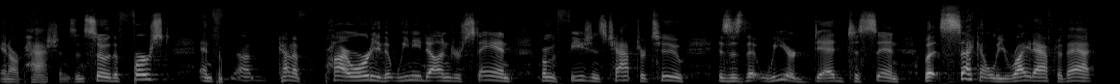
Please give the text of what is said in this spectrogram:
in our passions. And so, the first and uh, kind of priority that we need to understand from Ephesians chapter 2 is, is that we are dead to sin. But secondly, right after that,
